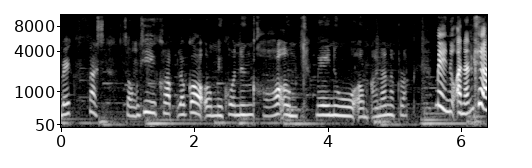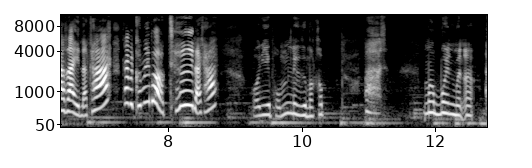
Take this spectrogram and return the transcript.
เบรกฟาสสองที่ครับ แล้วก็เออมีคนหนึงขอเอมเมนูเอมอันนั้นนะครับ เมนูอันนั้นคืออะไรล่ะคะ ถ้าเป็นคุณไม่บอกชื่อนะคะ พอดีผมลืมอะครับ มันเป็นเหมือนไอ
